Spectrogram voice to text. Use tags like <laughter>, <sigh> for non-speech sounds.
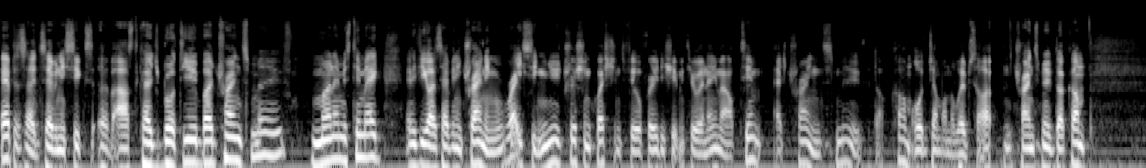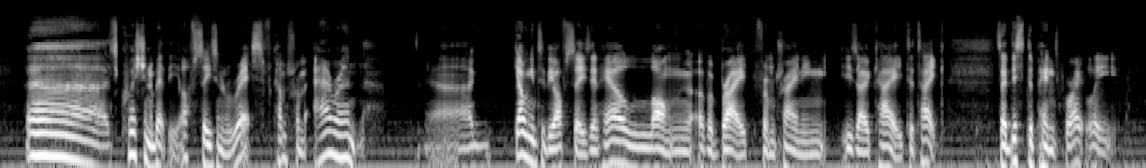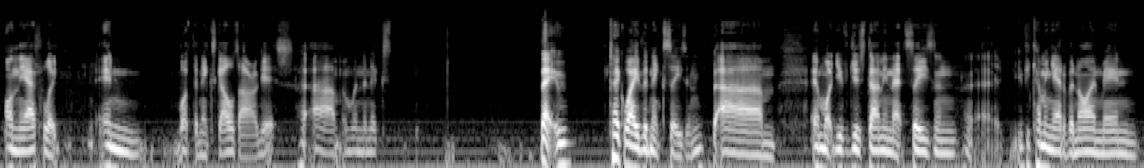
Episode 76 of Ask the Coach brought to you by Train Smooth. My name is Tim Egg, and if you guys have any training, racing, nutrition questions, feel free to shoot me through an email, tim at trainsmooth.com, or jump on the website, trainsmooth.com. Uh, it's a question about the off-season rest. It comes from Aaron. Uh, going into the off-season, how long of a break from training is okay to take? So this depends greatly on the athlete and what the next goals are, I guess, um, and when the next. Take away the next season um, and what you've just done in that season. Uh, if you're coming out of an Ironman,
